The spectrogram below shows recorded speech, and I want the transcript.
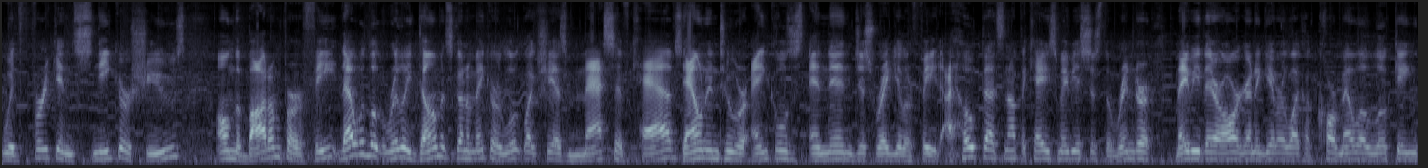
with freaking sneaker shoes? On the bottom for her feet. That would look really dumb. It's going to make her look like she has massive calves down into her ankles and then just regular feet. I hope that's not the case. Maybe it's just the render. Maybe they are going to give her like a Carmella looking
